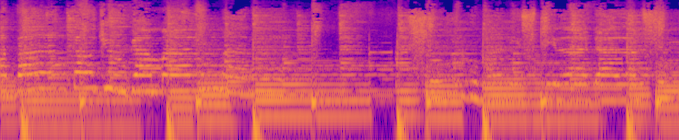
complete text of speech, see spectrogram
abang kau juga malu-malu. Sungguh manis bila dalam senyum.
